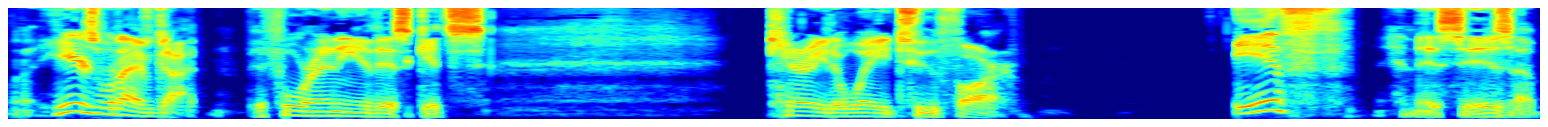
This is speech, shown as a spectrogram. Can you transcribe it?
Well, here's what I've got before any of this gets carried away too far. If, and this is a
